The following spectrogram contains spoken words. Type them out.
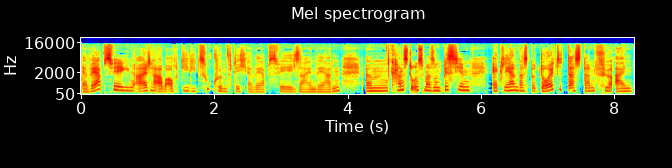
erwerbsfähigen Alter, aber auch die, die zukünftig erwerbsfähig sein werden. Ähm, kannst du uns mal so ein bisschen erklären, was bedeutet das dann für ein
